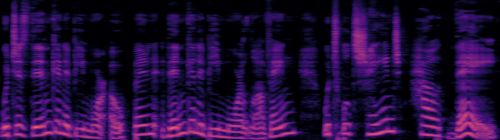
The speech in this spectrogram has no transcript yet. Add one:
which is then going to be more open, then going to be more loving, which will change how they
